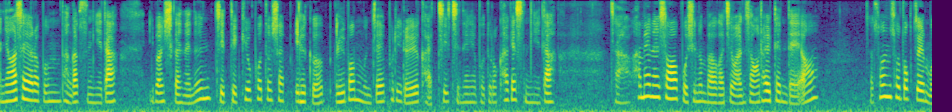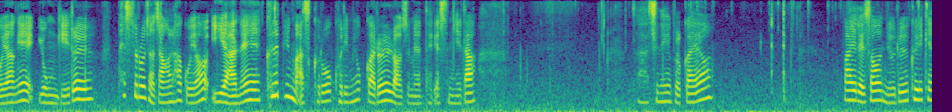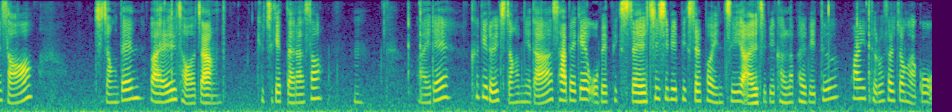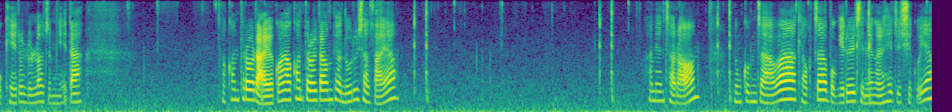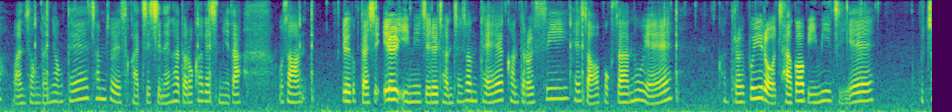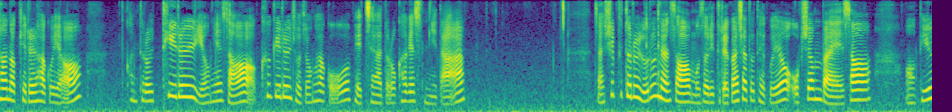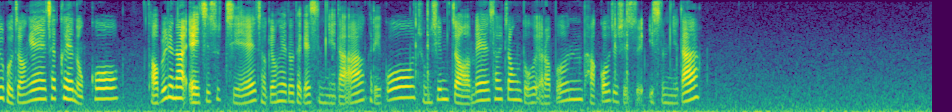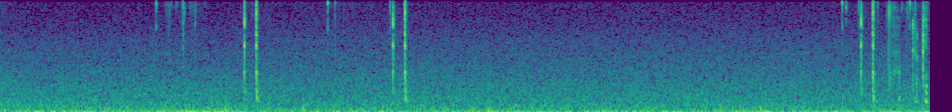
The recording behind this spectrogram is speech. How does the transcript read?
안녕하세요 여러분 반갑습니다. 이번 시간에는 GTQ 포토샵 1급 1번 문제 풀이를 같이 진행해 보도록 하겠습니다. 자 화면에서 보시는 바와 같이 완성을 할 텐데요. 자, 손 소독제 모양의 용기를 패스로 저장을 하고요. 이 안에 클리핑 마스크로 그림 효과를 넣어주면 되겠습니다. 자 진행해 볼까요? 파일에서 New를 클릭해서 지정된 파일 저장 규칙에 따라서 음, 파일의 크기를 지정합니다. 400에 500픽셀, 72pixel per inch, RGB Color 8bit, White로 설정하고 OK를 눌러줍니다. Control R과 Control 따옴표 누르셔서요. 화면처럼 눈금자와 격자 보기를 진행을 해주시고요. 완성된 형태 참조해서 같이 진행하도록 하겠습니다. 우선 1급-1 이미지를 전체 선택, 컨트롤 C 해서 복사한 후에 컨트롤 V로 작업 이미지에 붙여넣기를 하고요. 컨트롤 T를 이용해서 크기를 조정하고 배치하도록 하겠습니다. 자, 쉬프트를 누르면서 모서리 들어가셔도 되고요. 옵션 바에서 어, 비율 고정에 체크해 놓고 W나 H 수치에 적용해도 되겠습니다. 그리고 중심점의 설정도 여러분 바꿔주실 수 있습니다.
